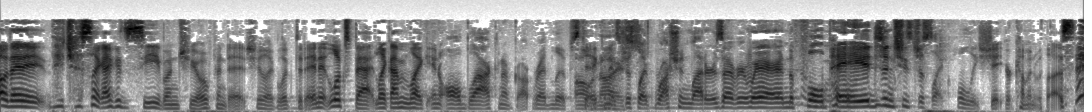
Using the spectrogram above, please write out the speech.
Oh, they they just like I could see when she opened it. She like looked at it, and it looks bad. Like I'm like in all black, and I've got red lipstick, Oh, and it's just like Russian letters everywhere, and the full page. And she's just like, "Holy shit, you're coming with us."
